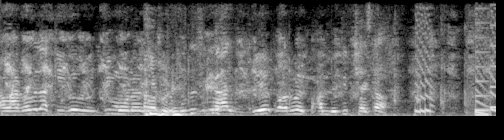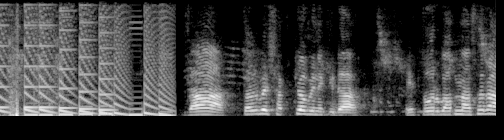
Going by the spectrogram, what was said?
শালা কবে কি করবি? তুই মনে বুঝিস আজ বিয়ে করবে পারলে কি ছেকা দা তোর বে সাক্ষী হবে নাকি দা? এ তোর বাপ না আছে না?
